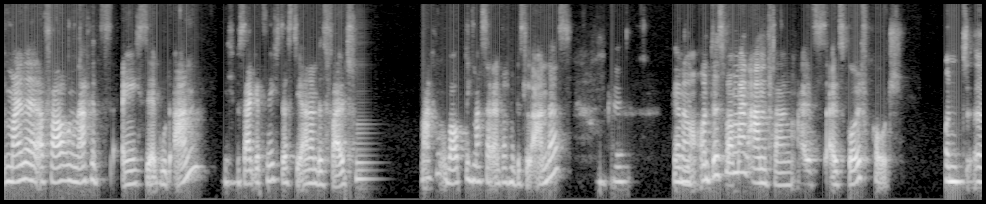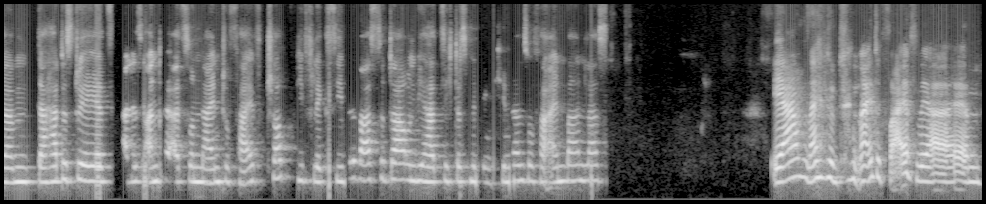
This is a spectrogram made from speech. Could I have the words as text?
meiner Erfahrung nach jetzt eigentlich sehr gut an. Ich sage jetzt nicht, dass die anderen das falsch machen, überhaupt nicht, ich mache es halt einfach ein bisschen anders. Okay. Genau, ja. und das war mein Anfang als, als Golfcoach. Und ähm, da hattest du ja jetzt alles andere als so einen 9-to-5-Job. Wie flexibel warst du da und wie hat sich das mit den Kindern so vereinbaren lassen? Ja, 9 to 5 wäre ähm,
